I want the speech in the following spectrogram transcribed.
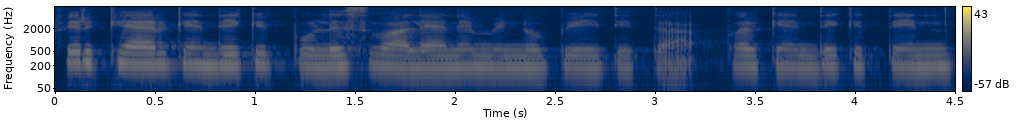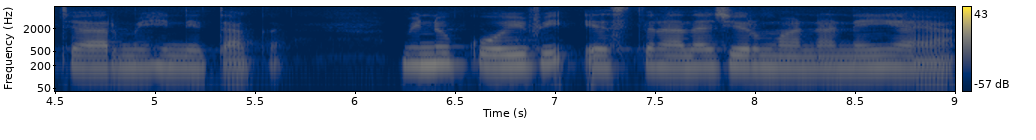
ਫਿਰ ਖੈਰ ਕਹਿੰਦੇ ਕਿ ਪੁਲਿਸ ਵਾਲਿਆਂ ਨੇ ਮੈਨੂੰ ਭੇਜ ਦਿੱਤਾ, ਪਰ ਕਹਿੰਦੇ ਕਿ 3-4 ਮਹੀਨੇ ਤੱਕ ਮੈਨੂੰ ਕੋਈ ਵੀ ਇਸ ਤਰ੍ਹਾਂ ਦਾ ਜੁਰਮਾਨਾ ਨਹੀਂ ਆਇਆ।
